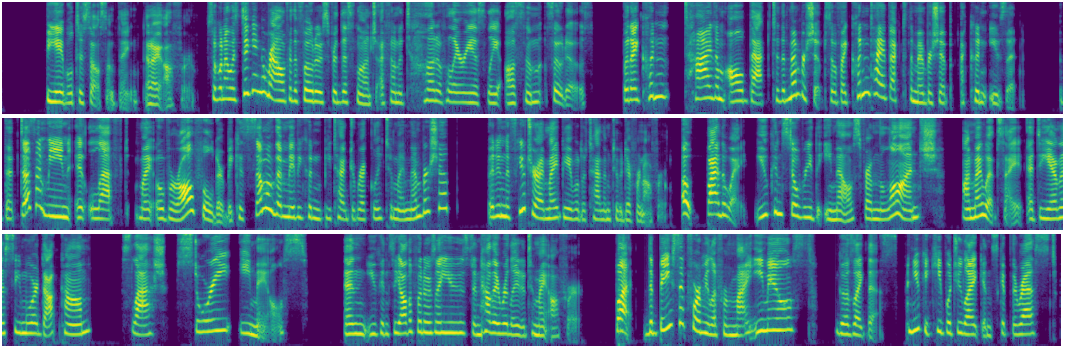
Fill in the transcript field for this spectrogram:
be able to sell something that I offer. So when I was digging around for the photos for this launch, I found a ton of hilariously awesome photos, but I couldn't tie them all back to the membership. So if I couldn't tie it back to the membership, I couldn't use it. But that doesn't mean it left my overall folder because some of them maybe couldn't be tied directly to my membership. But in the future, I might be able to tie them to a different offer. Oh, by the way, you can still read the emails from the launch on my website at deannaseymour.com slash story emails. And you can see all the photos I used and how they related to my offer. But the basic formula for my emails goes like this. And you can keep what you like and skip the rest.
